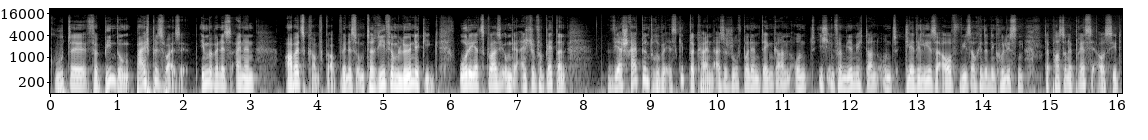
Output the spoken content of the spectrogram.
gute Verbindung. Beispielsweise, immer wenn es einen Arbeitskampf gab, wenn es um Tarife, um Löhne ging oder jetzt quasi um die Einstellung von Blättern, Wer schreibt denn drüber? Es gibt da keinen. Also ruft man den Denk an und ich informiere mich dann und kläre die Leser auf, wie es auch hinter den Kulissen der Pastor der Presse aussieht.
